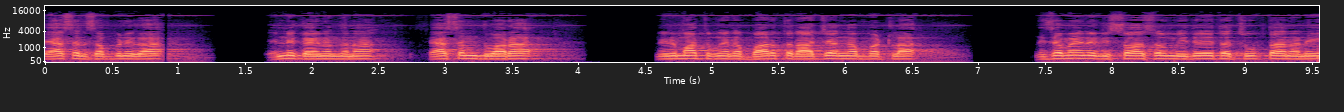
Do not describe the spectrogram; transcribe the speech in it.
శాసనసభ్యునిగా ఎన్నికైనందున శాసనం ద్వారా నిర్మాతమైన భారత రాజ్యాంగం పట్ల నిజమైన విశ్వాసం విధేయత చూపుతానని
